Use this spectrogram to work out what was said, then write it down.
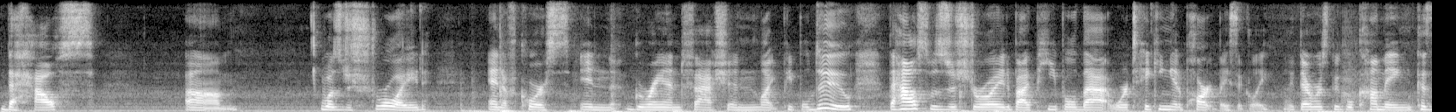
the house um, was destroyed, and of course, in grand fashion, like people do, the house was destroyed by people that were taking it apart. Basically, like there was people coming because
